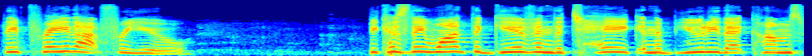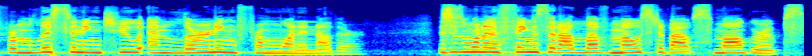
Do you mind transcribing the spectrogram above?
They pray that for you because they want the give and the take and the beauty that comes from listening to and learning from one another. This is one of the things that I love most about small groups.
